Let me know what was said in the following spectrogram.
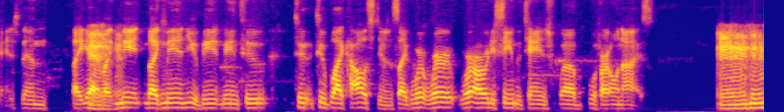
change then like yeah mm-hmm. like me like me and you being being two two two black college students like we're we're we're already seeing the change uh, with our own eyes mm-hmm.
